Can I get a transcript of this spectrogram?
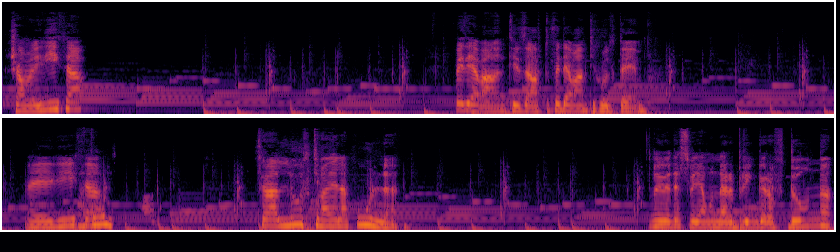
Facciamo le dita. Fede avanti, esatto, fede avanti col tempo. Le dita. Sarà l'ultima della pool. Noi adesso vediamo un Harbinger of Dawn.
